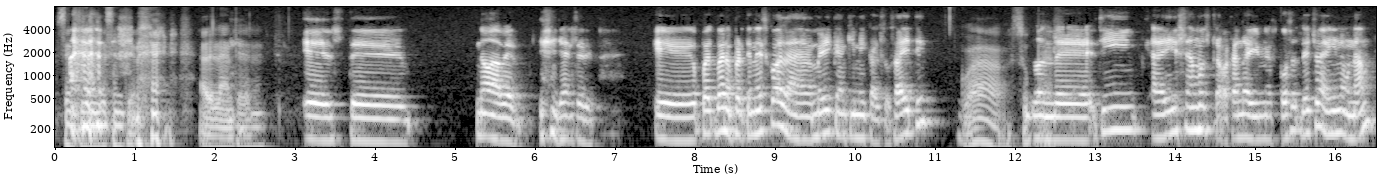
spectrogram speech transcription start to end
se entiende, se entiende. adelante, adelante. Este, no, a ver, ya en serio. Eh, pues bueno, pertenezco a la American Chemical Society. Wow, Donde sí, ahí estamos trabajando ahí unas cosas. De hecho, ahí en la UNAM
